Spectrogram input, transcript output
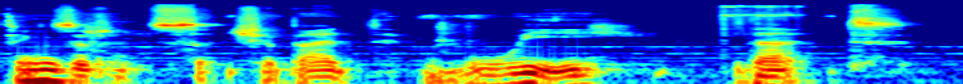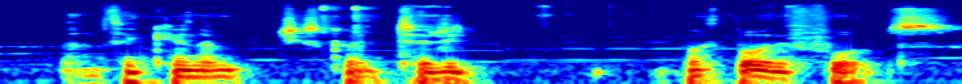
Things are in such a bad way that I'm thinking I'm just going to mothball the forts.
